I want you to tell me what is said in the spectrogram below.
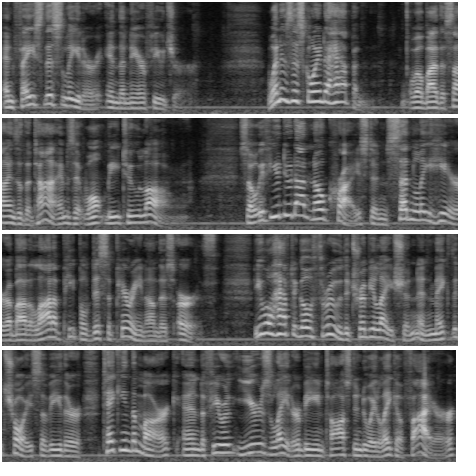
and face this leader in the near future. When is this going to happen? Well, by the signs of the times, it won't be too long. So if you do not know Christ and suddenly hear about a lot of people disappearing on this earth, you will have to go through the tribulation and make the choice of either taking the mark and a few years later being tossed into a lake of fire,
